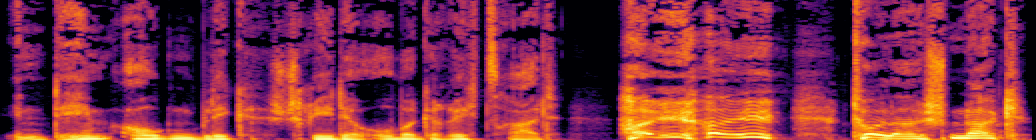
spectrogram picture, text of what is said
In dem Augenblick schrie der Obergerichtsrat Hei, hei, toller Schnack.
